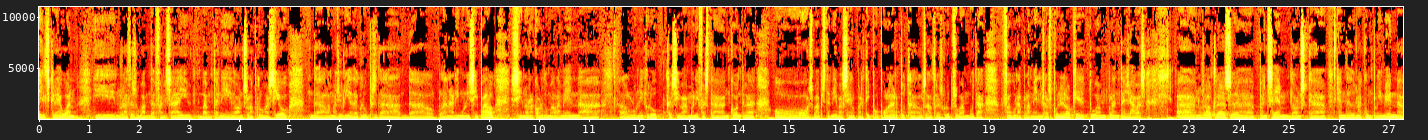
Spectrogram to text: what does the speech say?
ells creuen i nosaltres ho vam defensar i vam tenir doncs, l'aprovació de la majoria de grups de, del plenari municipal. Si no recordo malament eh, l'únic grup que s'hi va manifestar en contra o, o es va abstenir va ser el Partit Popular. Tots els altres grups ho van votar favorablement. Responent al que tu em plantejaves eh, nosaltres eh, pensem doncs, que hem de donar compliment a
